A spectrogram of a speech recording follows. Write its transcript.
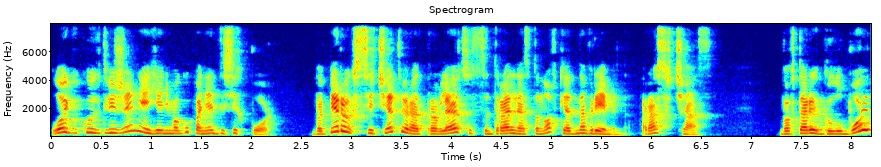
Логику их движения я не могу понять до сих пор. Во-первых, все четверо отправляются с центральной остановки одновременно, раз в час. Во-вторых, голубой,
